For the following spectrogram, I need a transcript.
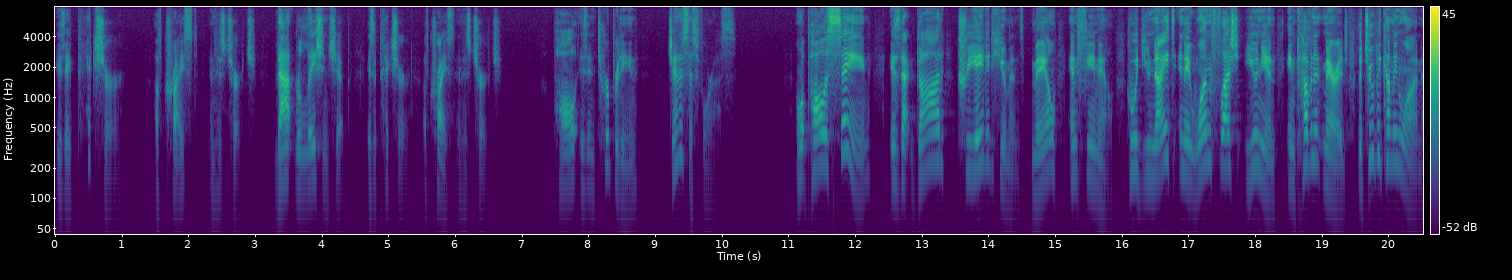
is a picture of Christ and his church. That relationship is a picture of Christ and his church. Paul is interpreting Genesis for us. And what Paul is saying is that God created humans, male and female, who would unite in a one flesh union in covenant marriage, the two becoming one,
